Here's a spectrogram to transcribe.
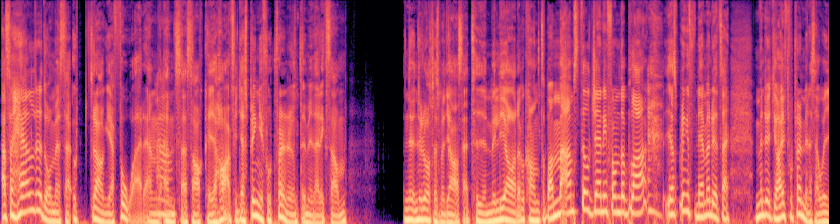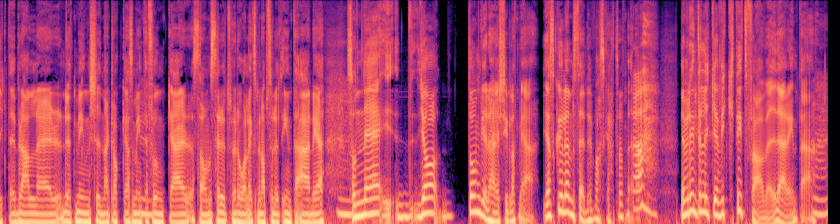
Alltså hellre då med så här uppdrag jag får än, Ja. än så saker jag har. För jag springer fortfarande runt i mina, liksom, nu, nu låter det som att jag har så här 10 miljarder på kontot, bara, "Men I'm still Jenny from the block. Jag springer, nej men du vet, så här, men du vet jag har ju fortfarande mina weekday-brallor, du vet min Kina-klocka som inte funkar, som ser ut som en Rolex men absolut inte är det. Så nej, jag, de grejerna har jag chillat med. Jag skulle ändå säga, du bara skrattar åt mig. Ja. Nej, men det är inte lika viktigt för mig, det är inte. Nej,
